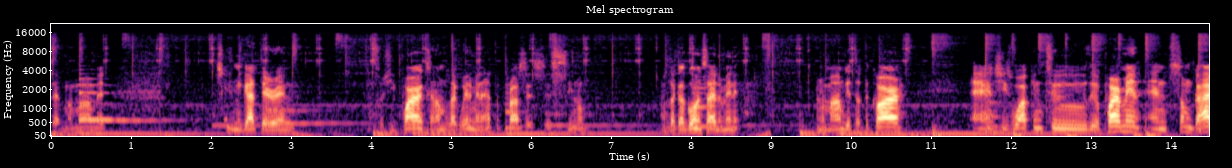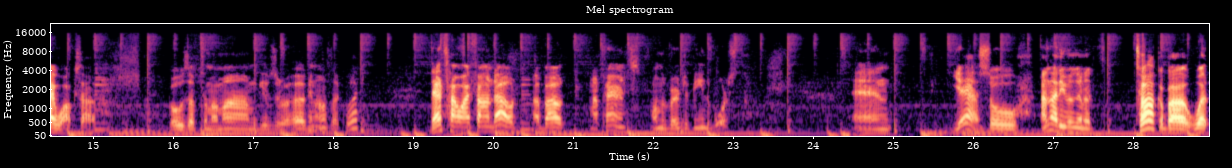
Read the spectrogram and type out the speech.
that my mom had, excuse me, got there. And so she parks, and I was like, wait a minute, I have to process this, you know. I was like, I'll go inside in a minute. And my mom gets out the car, and she's walking to the apartment, and some guy walks out, goes up to my mom, gives her a hug, and I was like, what? That's how I found out about my parents on the verge of being divorced. And yeah, so I'm not even gonna talk about what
